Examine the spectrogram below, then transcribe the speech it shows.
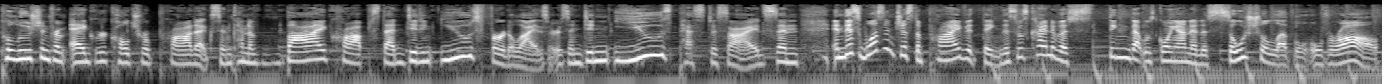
pollution from agricultural products and kind of buy crops that didn't use fertilizers and didn't use pesticides. And and this wasn't just a private thing. This was kind of a thing that was going on at a social level overall.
